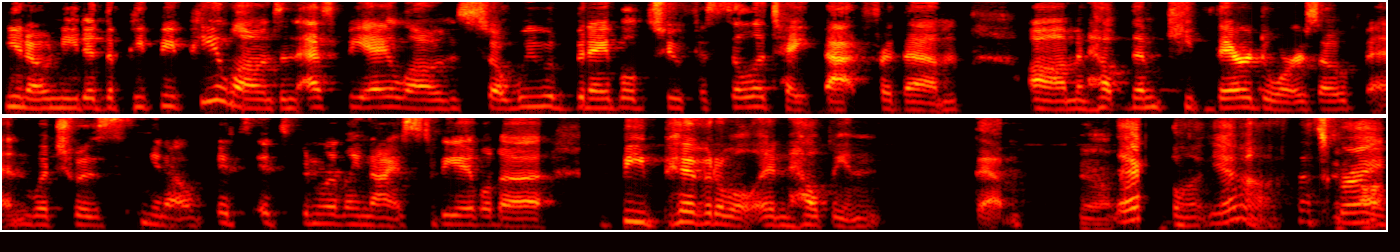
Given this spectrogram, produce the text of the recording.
you know, needed the PPP loans and SBA loans, so we have been able to facilitate that for them um, and help them keep their doors open, which was, you know, it's it's been really nice to be able to be pivotal in helping them. Yeah. Excellent. Yeah, that's great.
